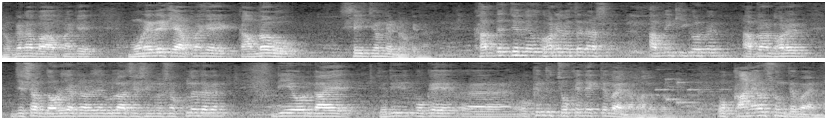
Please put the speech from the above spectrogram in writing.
ঢোকে না বা আপনাকে মনে রেখে আপনাকে কামড়াবো, সেই জন্য ঢোকে না। খাদ্যের জন্য ও ঘরের ভেতরে আসে। আপনি কি করবেন? আপনার ঘরের যেসব দরজা টরজাগুলো আছে, সেগুলো সব খুলে দেবেন। দিয়ে ওর গায়ে যদি ওকে ও কিন্তু চোখে দেখতে পায় না ভালো করে। ও কানেও শুনতে পায় না।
